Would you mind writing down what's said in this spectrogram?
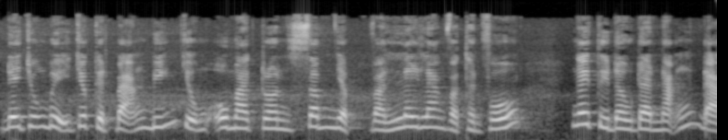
Để chuẩn bị cho kịch bản biến chủng Omicron xâm nhập và lây lan vào thành phố, ngay từ đầu Đà Nẵng đã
